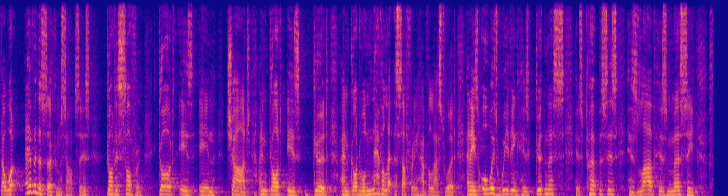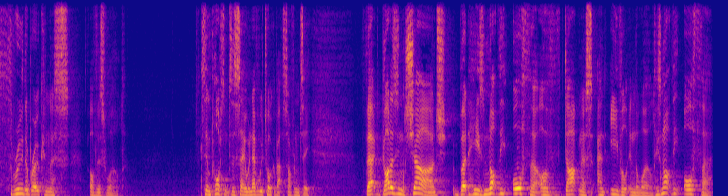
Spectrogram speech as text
That whatever the circumstances, God is sovereign. God is in charge. And God is good. And God will never let the suffering have the last word. And He's always weaving His goodness, His purposes, His love, His mercy through the brokenness of this world. It's important to say whenever we talk about sovereignty that God is in charge, but He's not the author of darkness and evil in the world. He's not the author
